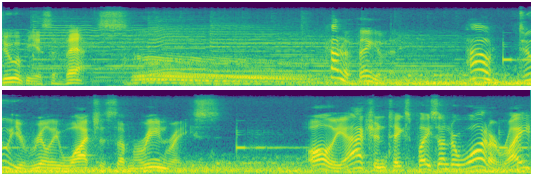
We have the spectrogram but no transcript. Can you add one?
dubious events. Come to think of it, how do you really watch a submarine race? All the action takes place underwater, right?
